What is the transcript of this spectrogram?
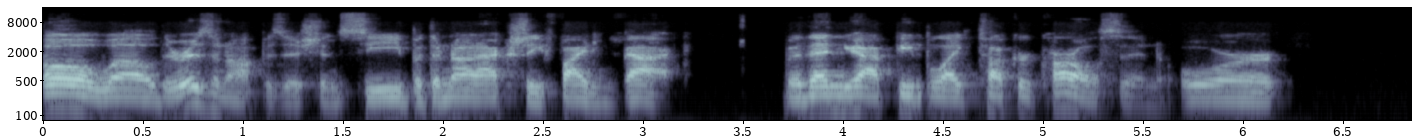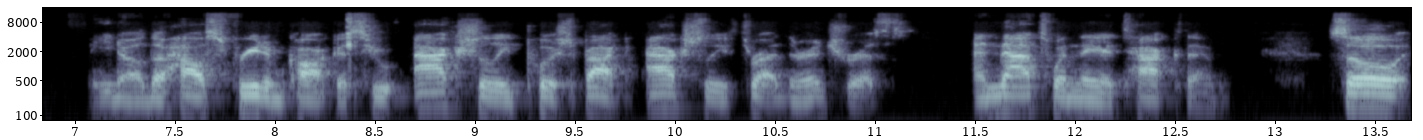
oh well, there is an opposition, see, but they're not actually fighting back. But then you have people like Tucker Carlson or, you know, the House Freedom Caucus who actually push back, actually threaten their interests. And that's when they attack them. So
